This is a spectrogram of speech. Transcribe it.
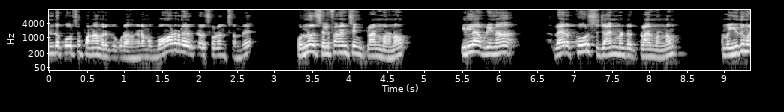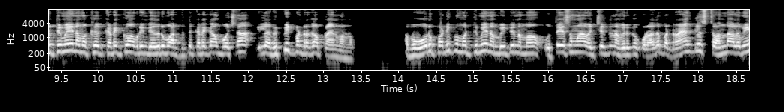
எந்த கோர்ஸும் பண்ணாமல் இருக்கக்கூடாதுங்க. நம்ம பார்டரில் இருக்கிற ஸ்டூடெண்ட்ஸ் வந்து ஒன்றும் செல்ஃப் ஃபைனான்சிங் பிளான் பண்ணணும். இல்லை அப்படின்னா வேறு கோர்ஸ் ஜாயின் பண்ணுறதுக்கு பிளான் பண்ணணும். நம்ம இது மட்டுமே நமக்கு கிடைக்கும் அப்படின்னு எதிர்பார்த்துட்டு கிடைக்காம போச்சுன்னா இல்லை ரிப்பீட் பண்ணுறதுக்காக பிளான் பண்ணணும். அப்போ ஒரு படிப்பு மட்டுமே நம்பிட்டு நம்ம உத்தேசமாக வச்சுக்கிட்டு நம்ம இருக்கக்கூடாது. பட் ரேங்க் லிஸ்ட் வந்தாலுமே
